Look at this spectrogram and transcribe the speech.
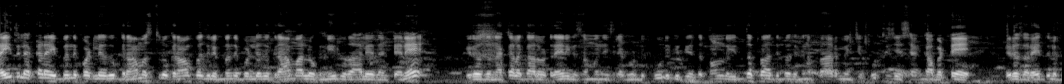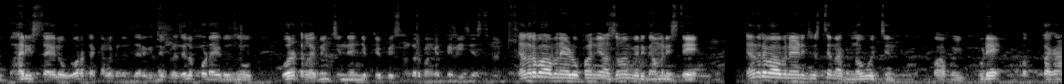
రైతులు ఎక్కడ ఇబ్బంది పడలేదు గ్రామస్తులు గ్రామ ప్రజలు ఇబ్బంది పడలేదు గ్రామాల్లోకి నీళ్ళు రాలేదంటేనే ఈరోజు నక్కల కాలువ డ్రైన్కి సంబంధించినటువంటి పూడికి తీత పనులు యుద్ధ ప్రాతిపదికన ప్రారంభించి పూర్తి చేశాం. కాబట్టే ఈరోజు రైతులకు భారీ స్థాయిలో ఊరట కలగడం జరిగింది. ప్రజలకు కూడా ఈరోజు ఊరట లభించింది అని చెప్పి సందర్భంగా తెలియజేస్తున్నాను. చంద్రబాబు నాయుడు ఉపన్యాసంలో మీరు గమనిస్తే చంద్రబాబు నాయుడు చూస్తే నాకు నవ్వు వచ్చింది. పాపం ఇప్పుడే కొత్తగా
